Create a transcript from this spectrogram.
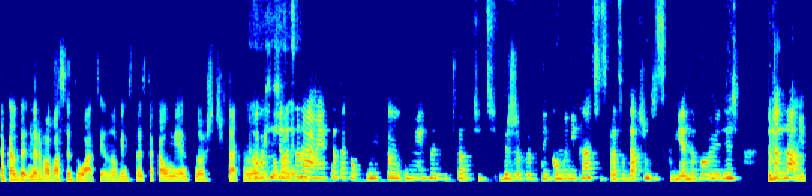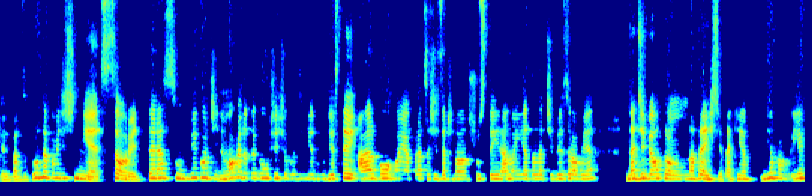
taka nerwowa sytuacja, no więc to jest taka umiejętność, tak. No, Tylko właśnie się zastanawiam, jak tę taką, jak tą umiejętność wykształcić, żeby w tej komunikacji z pracodawcą czy z klientem powiedzieć, znaczy dla mnie to jest bardzo trudno powiedzieć nie, sorry, teraz są dwie godziny, mogę do tego usiąść o godzinie 20 albo moja praca się zaczyna od 6 rano i ja to dla Ciebie zrobię na dziewiątą na wejście, takie, ja, ja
